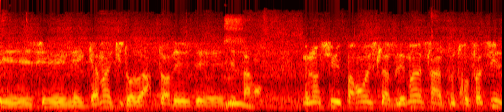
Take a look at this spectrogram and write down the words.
les gamins qui doivent avoir peur des, des- des parents. Maintenant, si les parents ils se lavent les mains, c'est un peu trop facile.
